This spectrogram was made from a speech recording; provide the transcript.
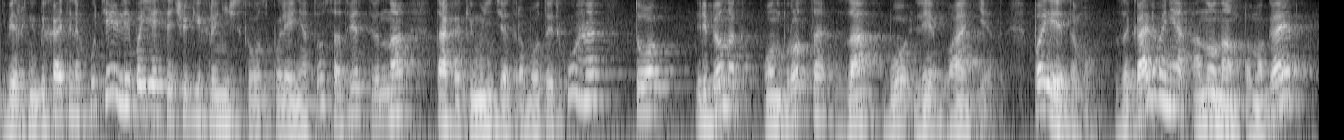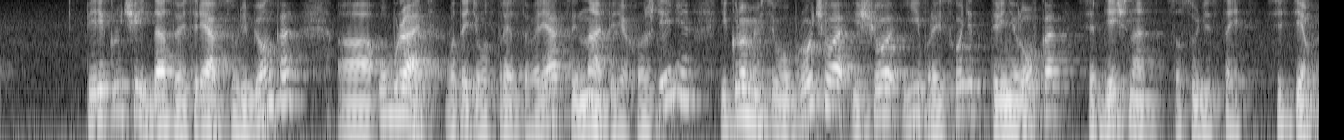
верхних дыхательных путей, либо есть очаги хронического воспаления, то, соответственно, так как иммунитет работает хуже, то ребенок, он просто заболевает. Поэтому закаливание, оно нам помогает переключить, да, то есть реакцию ребенка, э, убрать вот эти вот стрессовые реакции на переохлаждение. И кроме всего прочего, еще и происходит тренировка сердечно-сосудистой системы.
